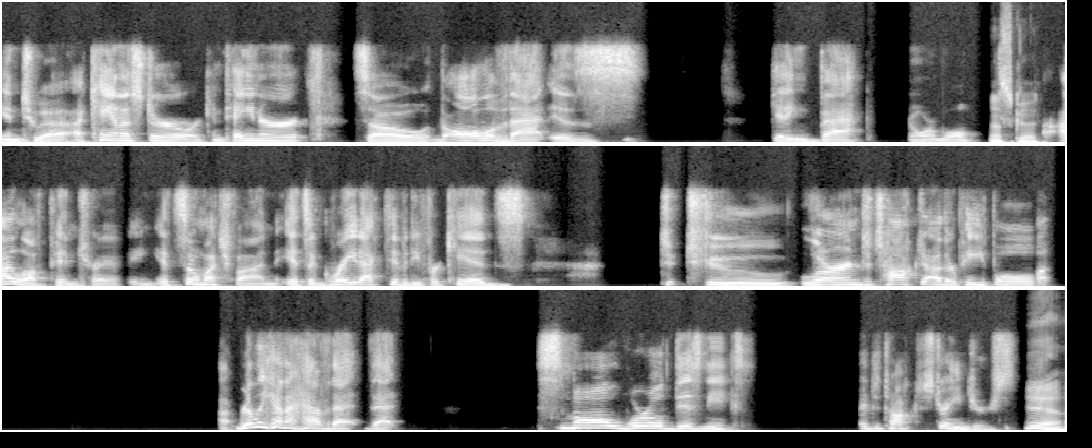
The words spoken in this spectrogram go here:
into a, a canister or a container. So the, all of that is getting back normal. That's good. I love pin trading. It's so much fun. It's a great activity for kids to, to learn to talk to other people. Uh, really kind of have that that small world Disney experience to talk to strangers. Yeah.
